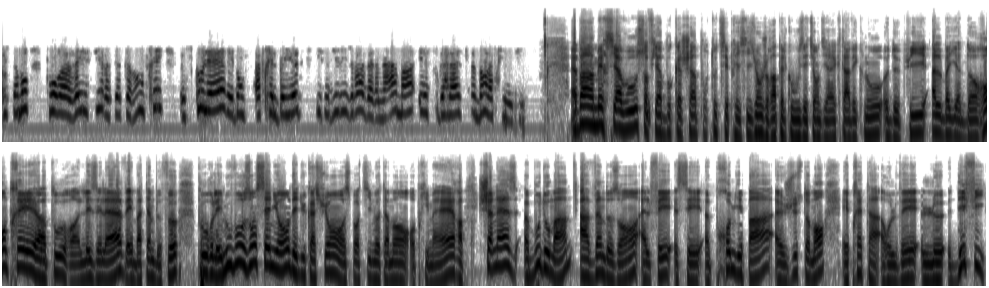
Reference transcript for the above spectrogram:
justement pour euh, réussir cette rentrée scolaire. Et donc, après le Bayed, il se dirigera vers Naama et Sougaras dans l'après-midi. Eh ben, merci à vous, Sofia Boukacha, pour toutes ces précisions. Je rappelle que vous étiez en direct avec nous depuis Al Rentrée euh, pour les élèves et baptême de feu pour les nouveaux enseignants d'éducation sportive, notamment au primaire. Chanez Boudouma a 22 ans. Elle fait ses premiers pas, justement, et prête à relever le défi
